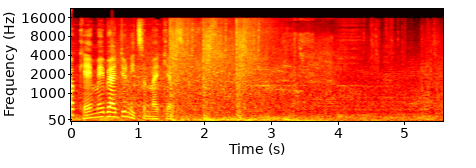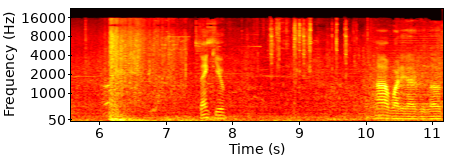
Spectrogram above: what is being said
Okay, maybe I do need some medkits. Thank you. Ah, why did I reload?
